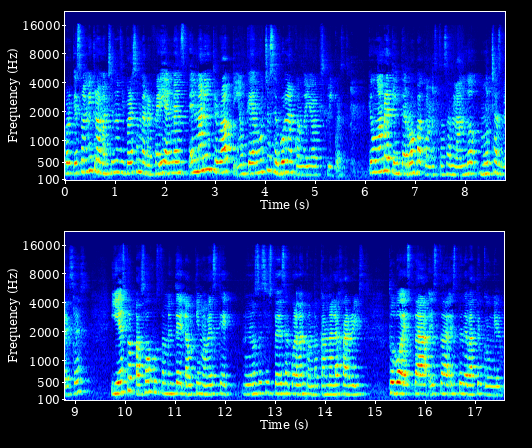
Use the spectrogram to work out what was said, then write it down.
porque son micromachismos y por eso me refería. El man, interrupting, aunque muchos se burlan cuando yo explico esto. Que un hombre te interrumpa cuando estás hablando muchas veces. Y esto pasó justamente la última vez que, no sé si ustedes se acuerdan, cuando Kamala Harris tuvo esta, esta, este debate con, el,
